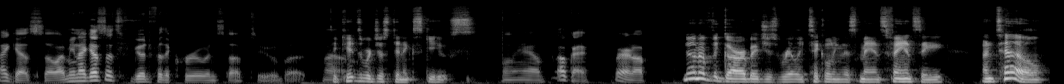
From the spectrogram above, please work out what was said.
I guess so. I mean, I guess it's good for the crew and stuff too, but. The kids were just an excuse. know. Yeah. Okay. Fair enough. None of the garbage is really tickling this man's fancy until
